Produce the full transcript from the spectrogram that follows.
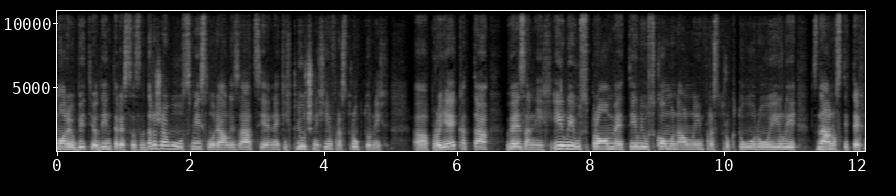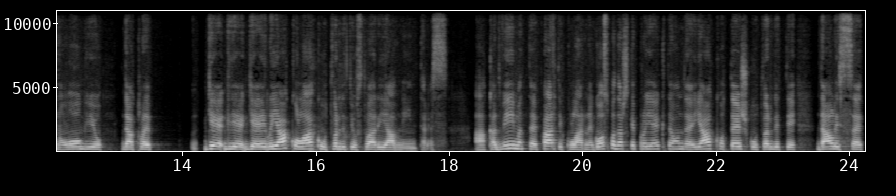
moraju biti od interesa za državu u smislu realizacije nekih ključnih infrastrukturnih e, projekata vezanih ili uz promet, ili uz komunalnu infrastrukturu, ili znanost i tehnologiju. Dakle, gdje, je jako lako utvrditi u stvari javni interes. A kad vi imate partikularne gospodarske projekte, onda je jako teško utvrditi da li se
